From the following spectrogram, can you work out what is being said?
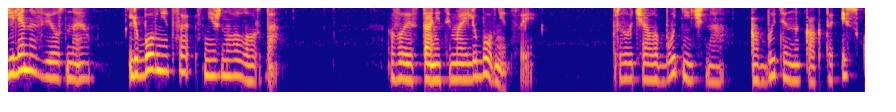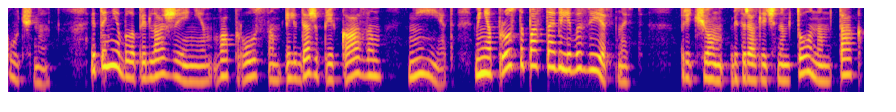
Елена Звездная, любовница Снежного лорда. «Вы станете моей любовницей», прозвучало буднично, обыденно как-то и скучно. Это не было предложением, вопросом или даже приказом. Нет, меня просто поставили в известность причем безразличным тоном, так,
